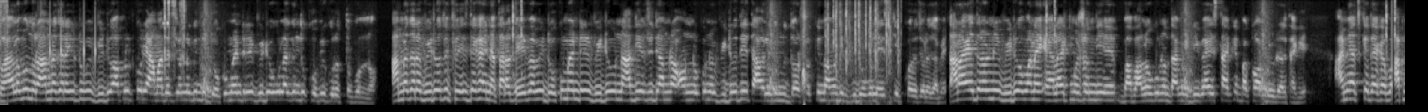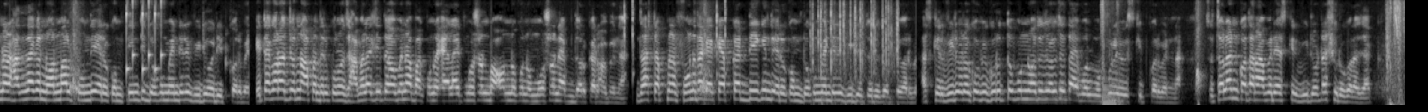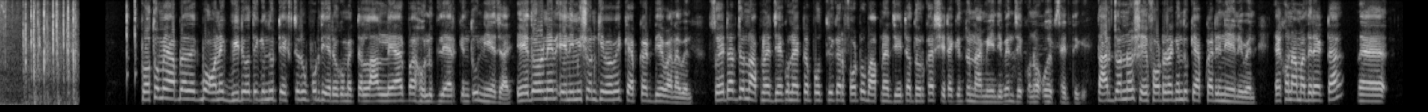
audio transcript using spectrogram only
তো হ্যালো বন্ধুরা, আমরা যারা ইউটিউবে ভিডিও আপলোড করি, আমাদের জন্য কিন্তু ডকুমেন্টারি ভিডিওগুলো কিন্তু খুবই গুরুত্বপূর্ণ। আমরা যারা ভিডিওতে ফেস দেখাই না, তারা এইভাবে ডকুমেন্টারি ভিডিও না দিয়ে যদি আমরা অন্য কোনো ভিডিও দিই, তাহলে কিন্তু দর্শক কিন্তু আমাদের ভিডিওগুলো স্কিপ করে চলে যাবে। তারা এই ধরনের ভিডিও বানায় অ্যালার্ট মোশন দিয়ে বা ভালো কোনো দামি ডিভাইস থাকে বা কম্পিউটার থাকে। আমি আজকে দেখাবো আপনার হাতে থাকা নর্মাল ফোন দিয়ে এরকম তিনটি ডকুমেন্টারি ভিডিও এডিট করবে এটা করার জন্য আপনাদের কোনো ঝামেলা যেতে হবে না বা কোনো অ্যালাইট মোশন বা অন্য কোনো মোশন অ্যাপ দরকার হবে না। জাস্ট আপনার ফোনে থাকা ক্যাপকার্ড দিয়ে কিন্তু এরকম ডকুমেন্টারি ভিডিও তৈরি করতে পারবে আজকের ভিডিওটা খুবই গুরুত্বপূর্ণ হতে চলছে, তাই বলব ভুলেও স্কিপ করবেন না। তো চলেন কথা না বেরিয়ে আজকের ভিডিওটা শুরু করা যাক। প্রথমে আমরা দেখব অনেক ভিডিওতে কিন্তু টেক্সটের উপর দিয়ে এরকম একটা লাল লেয়ার বা হলুদ লেয়ার কিন্তু নিয়ে যায়। এ ধরনের অ্যানিমেশন কীভাবে ক্যাপকাট দিয়ে বানাবেন? সো এটার জন্য আপনার যে কোনো একটা পত্রিকার ফটো বা আপনার যেটা দরকার সেটা কিন্তু নামিয়ে নেবেন যে কোনো ওয়েবসাইট থেকে। তার জন্য সেই ফটোটা কিন্তু ক্যাপকাটে নিয়ে নেবেন। এখন আমাদের একটা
